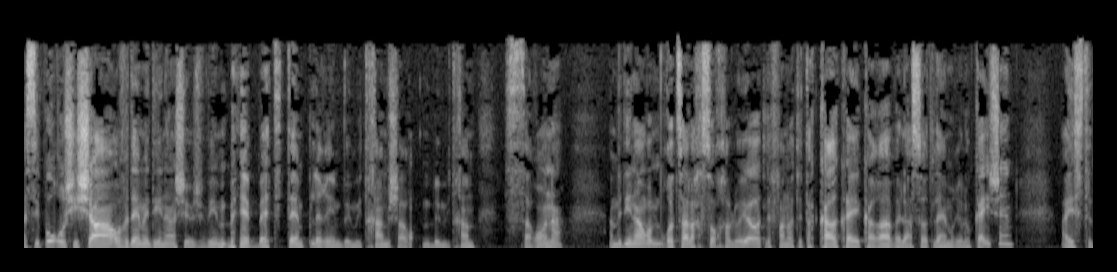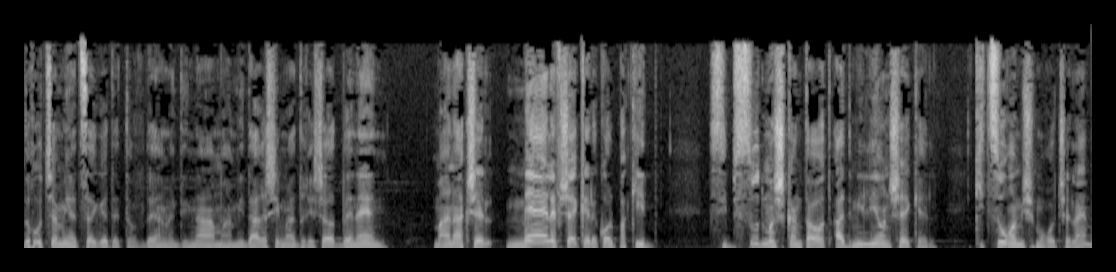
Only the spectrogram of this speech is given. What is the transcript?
הסיפור הוא שישה עובדי מדינה שיושבים בבית טמפלרים במתחם, שר... במתחם שרונה. המדינה רוצה לחסוך עלויות, לפנות את הקרקע היקרה ולעשות להם רילוקיישן. ההסתדרות שמייצגת את עובדי המדינה מעמידה רשימת דרישות, ביניהן מענק של 100 אלף שקל לכל פקיד, סבסוד משכנתאות עד מיליון שקל, קיצור המשמורות שלהם,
